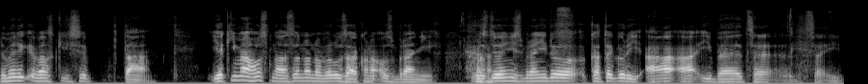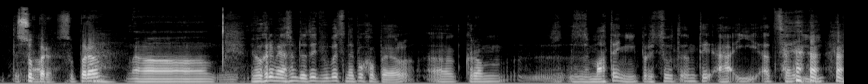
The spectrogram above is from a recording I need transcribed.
Dominik Ivanský se ptá, Jaký má host názor na novelu zákona o zbraních? Rozdělení zbraní do kategorií A, A, I, B, C, C, I. Super, no. super. Uh... Mimochodem, já jsem doteď vůbec nepochopil, uh, krom zmatení, proč jsou tam ty A, I a C, I. uh,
